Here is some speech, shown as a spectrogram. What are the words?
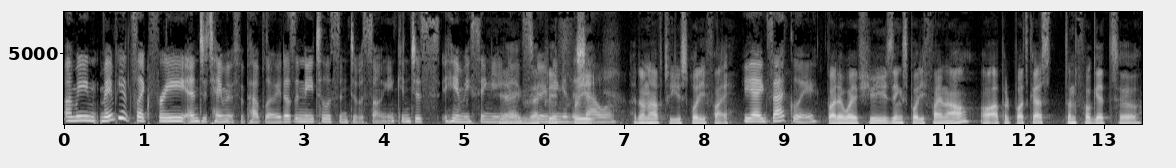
I mean, maybe it's like free entertainment for Pablo. He doesn't need to listen to a song. He can just hear me singing Yeah, and exactly. screaming in the shower. I don't have to use Spotify. Yeah, exactly. By the way, if you're using Spotify now or Apple Podcast, don't forget to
